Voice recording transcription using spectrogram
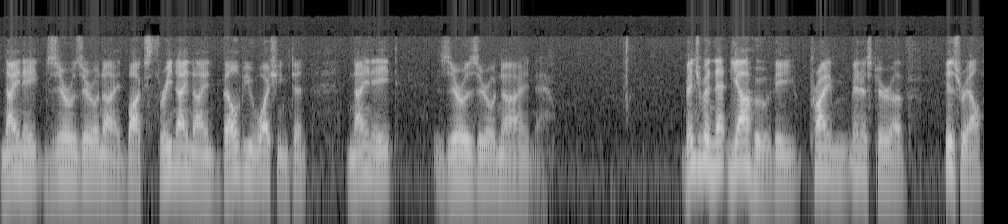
98009. Box 399, Bellevue, Washington, 98009. Benjamin Netanyahu, the Prime Minister of Israel,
